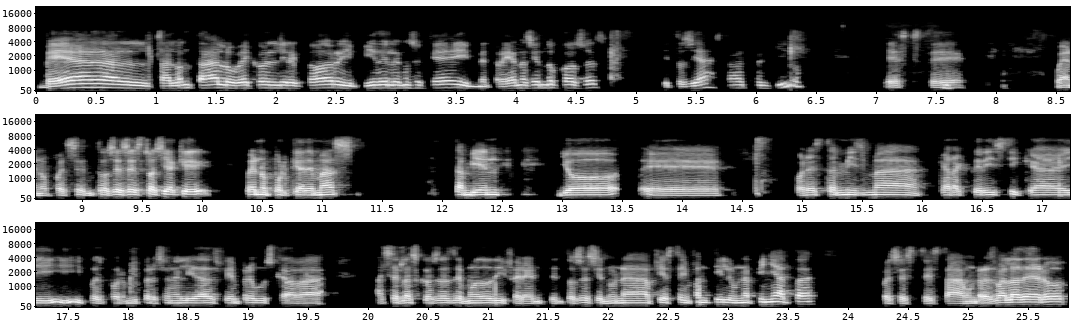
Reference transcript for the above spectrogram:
ve al salón tal o ve con el director y pídele no sé qué, y me traían haciendo cosas, y entonces ya estaba tranquilo. Este, bueno, pues entonces esto hacía que, bueno, porque además también yo, eh, por esta misma característica y, pues por mi personalidad, siempre buscaba hacer las cosas de modo diferente. Entonces, en una fiesta infantil, en una piñata, pues este, está un resbaladero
